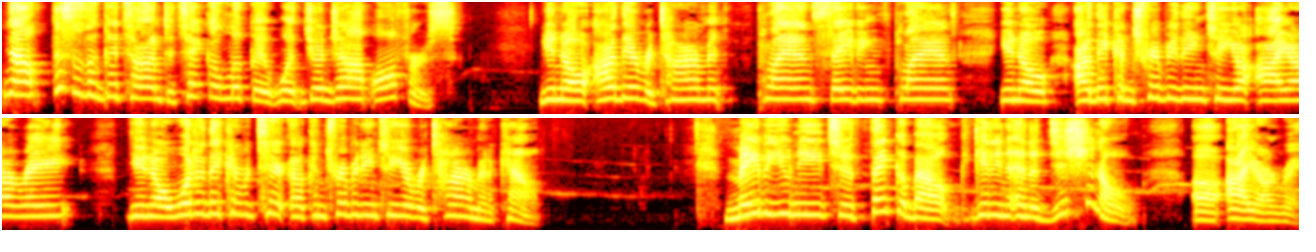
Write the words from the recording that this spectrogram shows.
Now, this is a good time to take a look at what your job offers. You know, are there retirement plans, savings plans? You know, are they contributing to your IRA? You know, what are they uh, contributing to your retirement account? Maybe you need to think about getting an additional uh, IRA.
